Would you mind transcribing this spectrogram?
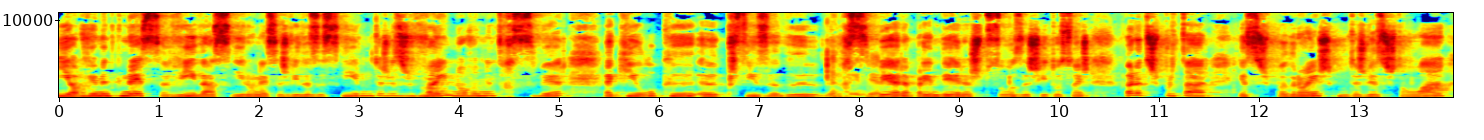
e obviamente que nessa vida a seguir ou nessas vidas a seguir, muitas vezes vem novamente receber aquilo que uh, precisa de aprender. receber, aprender as pessoas, as situações, para despertar esses padrões que muitas vezes estão lá,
